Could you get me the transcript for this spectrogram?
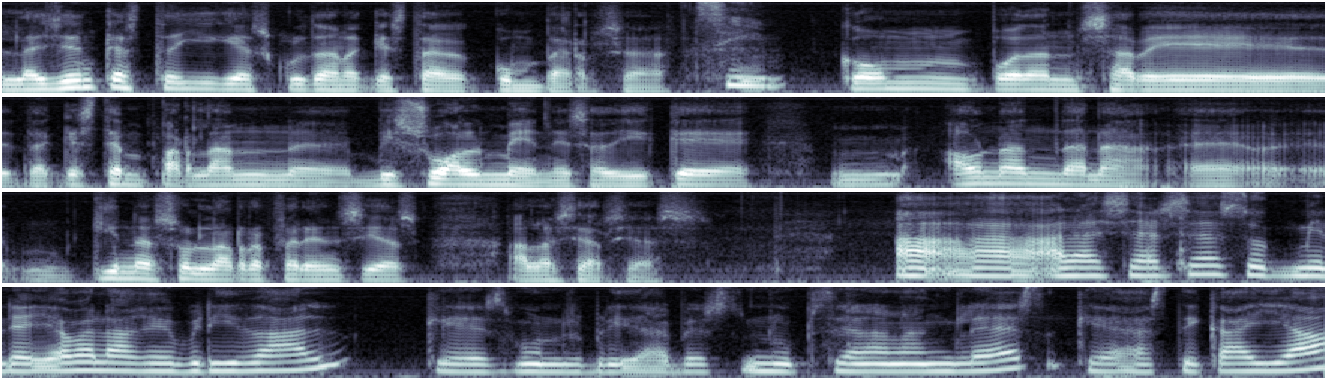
la gent que estigui escoltant aquesta conversa, Sí. com poden saber de què estem parlant eh, visualment? És a dir, que, mm, on han d'anar? Eh, quines són les referències a les xarxes? A, a la xarxa sóc Mireia Balaguer Bridal, que és, bueno, és Bridal és nupcial en anglès, que estic allà,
